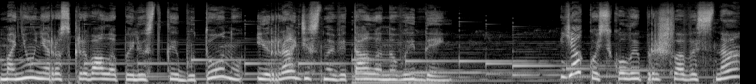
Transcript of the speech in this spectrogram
манюня розкривала пелюстки бутону і радісно вітала новий день. Якось, коли прийшла весна,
